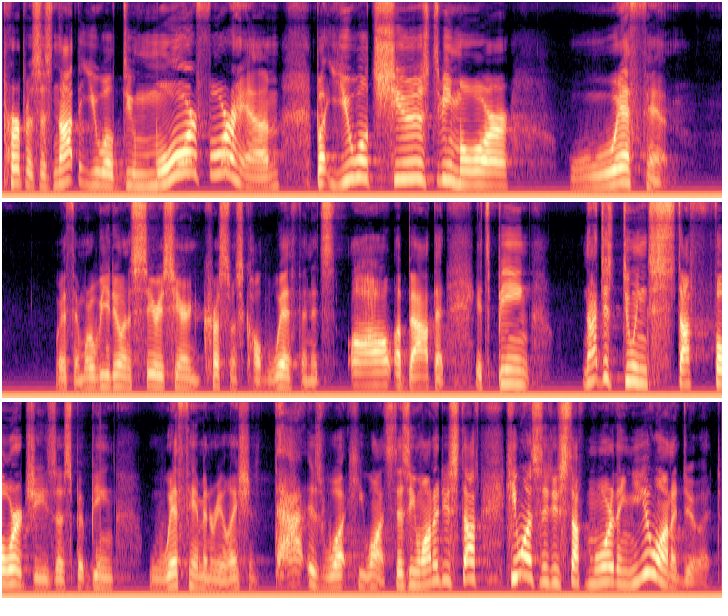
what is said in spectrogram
purpose is not that you will do more for him, but you will choose to be more with him with him. We'll be doing a series here in Christmas called With, and it's all about that. It's being not just doing stuff for Jesus, but being with him in relation. That is what he wants. Does he want to do stuff? He wants to do stuff more than you want to do it.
